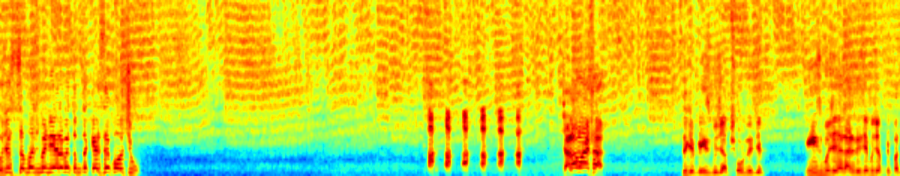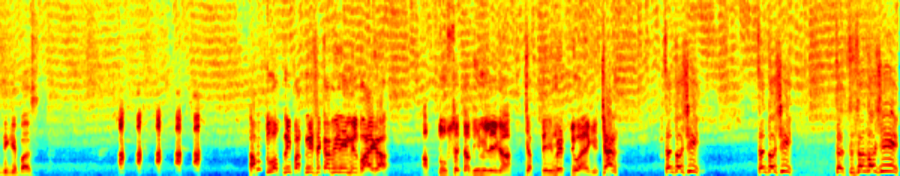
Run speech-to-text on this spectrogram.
मुझे समझ में नहीं आ रहा मैं तुम तक कैसे पहुंचूं। चला हमारे साथ। ठीक है प्लीज़ मुझे आप छोड़ दीजिए। प्लीज़ मुझे हराने दीजिए मुझे अपनी पत्नी के पास। अब तू अपनी पत्नी से कभी नहीं मिल पाएगा। अब तू उससे तभी मिलेगा जब तेरी मृत्यु आएगी। चल। संतोषी संतोषी संतोषी।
